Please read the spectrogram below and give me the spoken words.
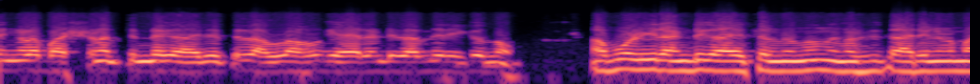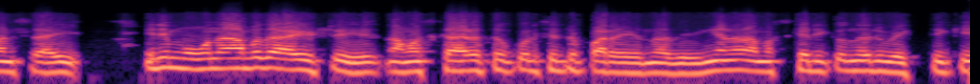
നിങ്ങളെ ഭക്ഷണത്തിന്റെ കാര്യത്തിൽ അള്ളാഹു ഗ്യാരണ്ടി തന്നിരിക്കുന്നു. അപ്പോൾ ഈ രണ്ട് കാര്യത്തിൽ നിന്നും നിങ്ങൾക്ക് കാര്യങ്ങൾ മനസ്സിലായി. ഇനി മൂന്നാമതായിട്ട് നമസ്കാരത്തെ കുറിച്ചിട്ട് പറയുന്നത് ഇങ്ങനെ നമസ്കരിക്കുന്ന ഒരു വ്യക്തിക്ക്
